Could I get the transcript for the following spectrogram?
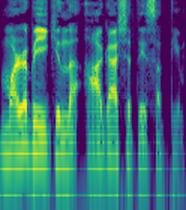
മഴ പെയ്യ്ക്കുന്ന ആകാശത്തെ സത്യം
